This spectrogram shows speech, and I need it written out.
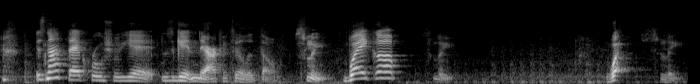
it's not that crucial yet. It's getting there. I can feel it though. Sleep. Wake up. Sleep. What? Sleep.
